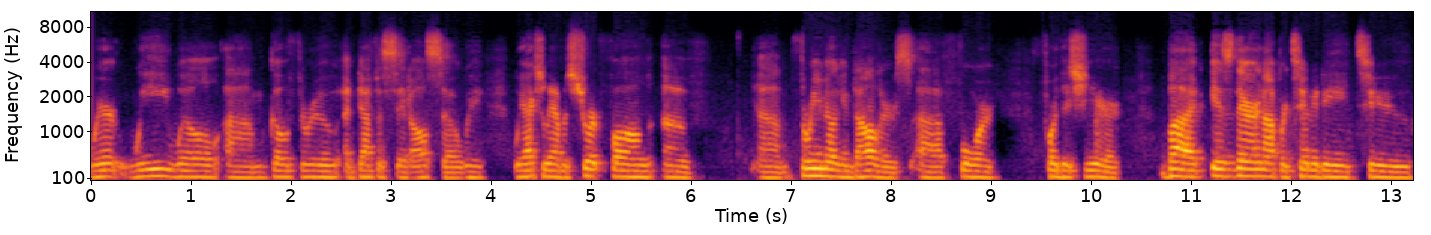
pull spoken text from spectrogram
we're we will um, go through a deficit. Also, we we actually have a shortfall of um, three million dollars uh, for for this year. But is there an opportunity to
